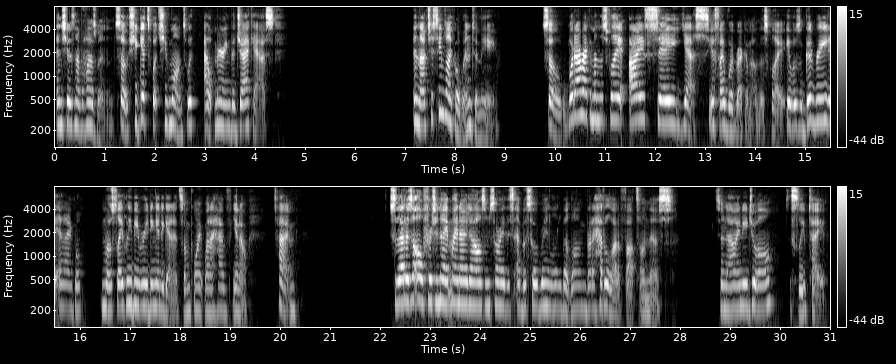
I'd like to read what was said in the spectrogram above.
And she doesn't have a husband. So she gets what she wants without marrying the jackass. And that just seems like a win to me. So, would I recommend this play? I say yes. Yes, I would recommend this play. It was a good read, and I will most likely be reading it again at some point when I have, you know, time. So that is all for tonight, my night owls. I'm sorry this episode ran a little bit long, but I had a lot of thoughts on this. So now I need you all to sleep tight.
